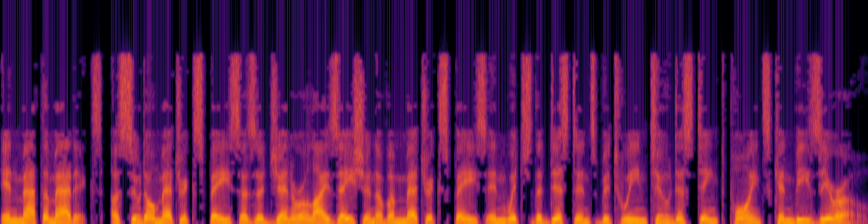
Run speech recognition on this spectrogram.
In mathematics, a pseudometric space is a generalization of a metric space in which the distance between two distinct points can be zero.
